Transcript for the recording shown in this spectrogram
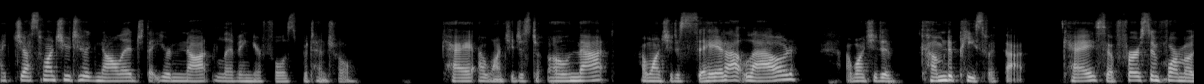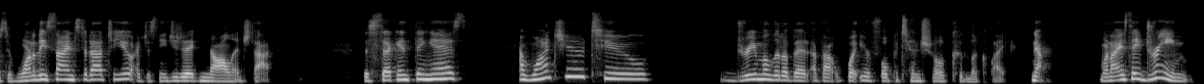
I just want you to acknowledge that you're not living your fullest potential. Okay. I want you just to own that. I want you to say it out loud. I want you to come to peace with that. Okay. So, first and foremost, if one of these signs stood out to you, I just need you to acknowledge that. The second thing is, I want you to dream a little bit about what your full potential could look like. Now, when I say dream,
